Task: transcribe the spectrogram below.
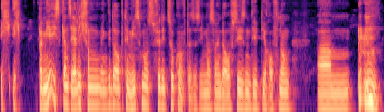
ich, ich bei mir ist ganz ehrlich schon irgendwie der Optimismus für die Zukunft. Das ist immer so in der Offseason die, die Hoffnung ähm,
